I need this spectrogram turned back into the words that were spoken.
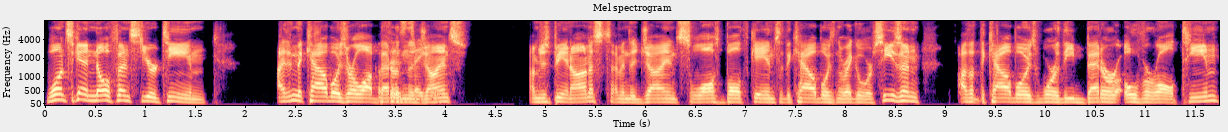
Once again, no offense to your team, I think the Cowboys are a lot better Offense than the. Giants. I'm just being honest. I mean, the Giants lost both games to the Cowboys in the regular season. I thought the Cowboys were the better overall team,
